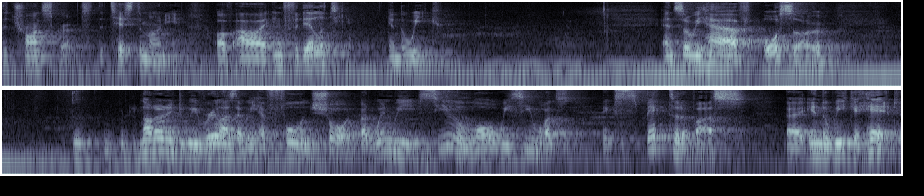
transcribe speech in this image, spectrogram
the transcript, the testimony of our infidelity in the week. And so we have also, not only do we realize that we have fallen short, but when we see the law, we see what's expected of us uh, in the week ahead.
